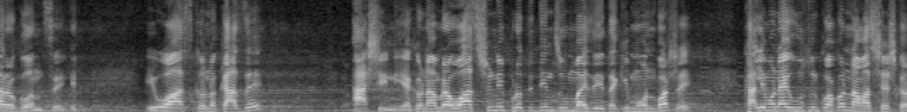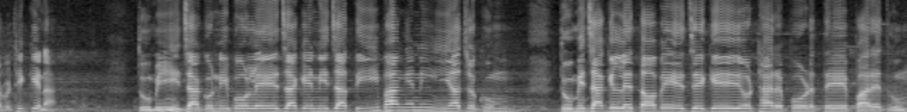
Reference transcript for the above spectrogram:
আর ও গনছে। এ ওয়াজ কোনো কাজে আসেনি। এখন আমরা ওয়াজ শুনি প্রতিদিন জুম্মায় যাই তা কি মন বসে? খালি মনে হয় হুজুর কখন নামাজ শেষ করবে ঠিক কি না তুমি জাগনি বলে জাগেনি জাতি ভাঙেনি আজ ঘুম। তুমি জাগলে তবে জেগে ওঠার পড়তে পারে ধুম।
